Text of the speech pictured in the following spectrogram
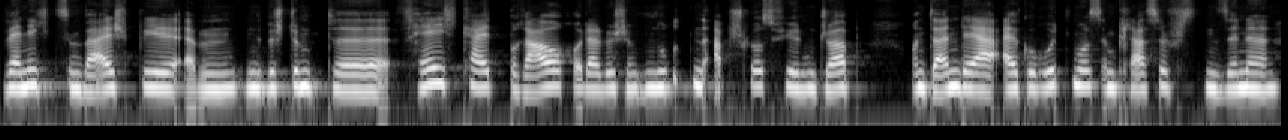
wenn ich zum Beispiel ähm, eine bestimmte Fähigkeit brauche oder einen bestimmten Notenabschluss für einen Job und dann der Algorithmus im klassischsten Sinne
